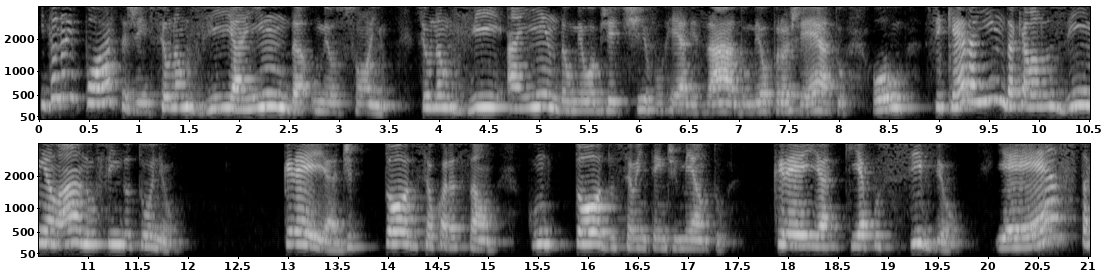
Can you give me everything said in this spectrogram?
Então não importa, gente, se eu não vi ainda o meu sonho, se eu não vi ainda o meu objetivo realizado, o meu projeto, ou sequer ainda aquela luzinha lá no fim do túnel. Creia de todo o seu coração, com todo o seu entendimento, creia que é possível. E é esta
